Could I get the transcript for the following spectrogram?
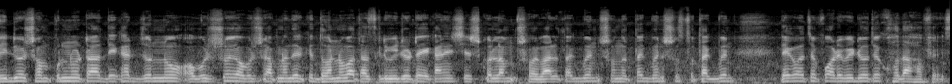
ভিডিও সম্পূর্ণটা দেখার জন্য অবশ্যই অবশ্যই আপনাদেরকে ধন্যবাদ। আজকের ভিডিওটা এখানেই শেষ করলাম। সবাই ভালো থাকবেন, সুন্দর থাকবেন, সুস্থ থাকবেন। দেখা হচ্ছে পরের ভিডিওতে খোদা হাফেজ।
